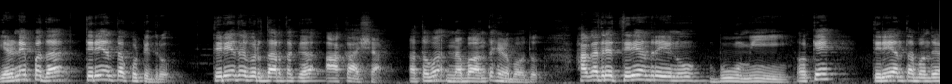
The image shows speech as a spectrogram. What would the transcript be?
ಎರಡನೇ ಪದ, ತೆರೆ ಅಂತ ಕೊಟ್ಟಿದ್ರು. ತೆರೆಯದ ವಿರುದ್ಧಾರ್ಥಕ ಆಕಾಶ ಅಥವಾ ನಭ ಅಂತ ಹೇಳ್ಬೋದು. ಹಾಗಾದರೆ ತೆರೆ ಅಂದರೆ ಏನು? ಭೂಮಿ. ಓಕೆ ತೆರೆ ಅಂತ ಬಂದರೆ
